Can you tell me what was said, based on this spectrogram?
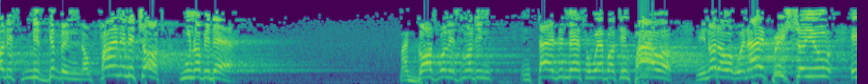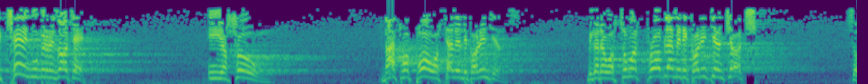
all this misgiving of finding the church will not be there. My gospel is not in enticement away, but in power. In other words, when I preach to you, a change will be resulted in your soul. That's what Paul was telling the Corinthians. Because there was so much problem in the Corinthian church. So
